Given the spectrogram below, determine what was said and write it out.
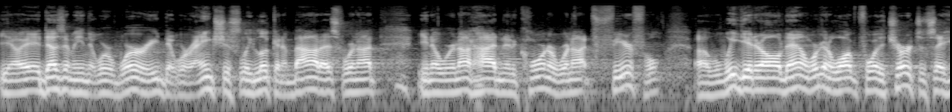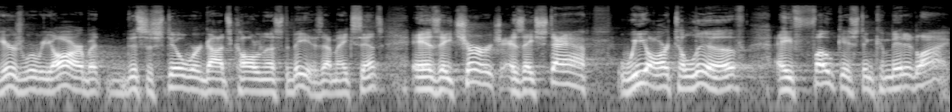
You know, it doesn't mean that we're worried, that we're anxiously looking about us. We're not, you know, we're not hiding in a corner. We're not fearful. Uh, when we get it all down, we're going to walk before the church and say, here's where we are, but this is still where God's calling us to be. Does that make sense? As a church, as a staff, we are to live a focused and committed life.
